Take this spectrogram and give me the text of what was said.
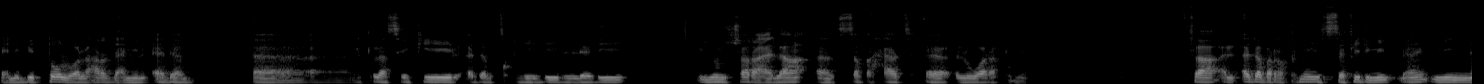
يعني بالطول والعرض عن الأدب الكلاسيكي الأدب التقليدي الذي ينشر على الصفحات الورقية. فالأدب الرقمي يستفيد من من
